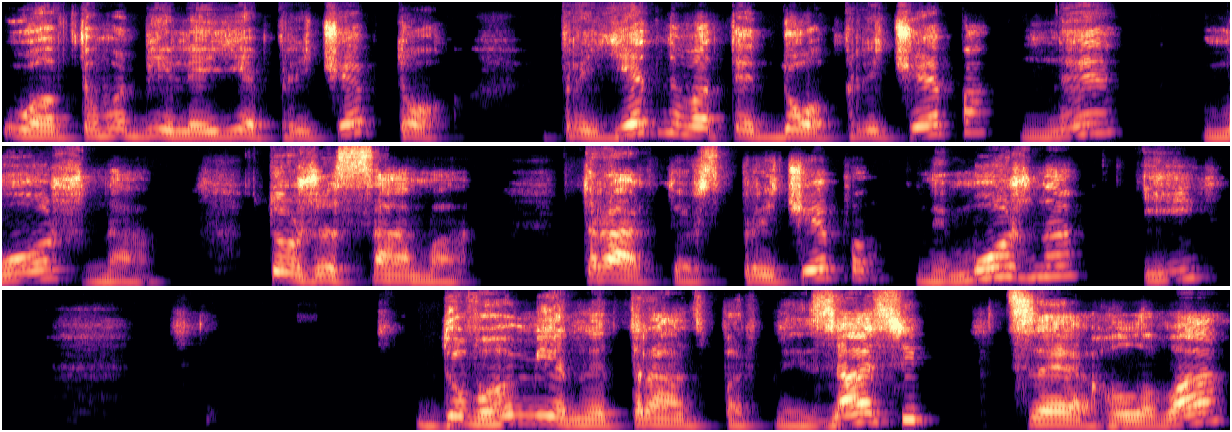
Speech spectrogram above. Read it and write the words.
у автомобіля є причеп, то приєднувати до причепа не можна. То же саме трактор з причепом не можна і довгомірний транспортний засіб це голова,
